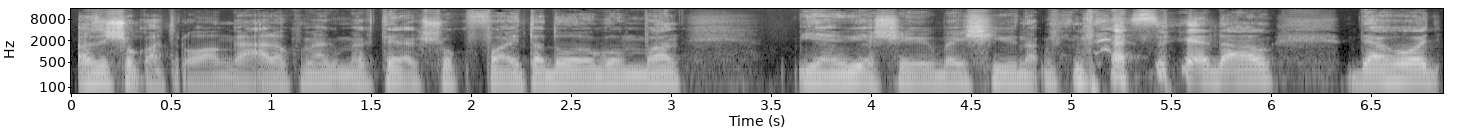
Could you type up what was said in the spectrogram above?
azért sokat rohangálok, meg, meg tényleg sok fajta dolgom van, ilyen hülyeségekbe is hívnak, mint ez például, de hogy,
